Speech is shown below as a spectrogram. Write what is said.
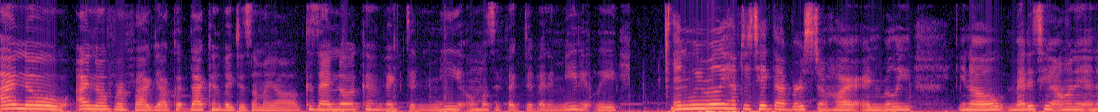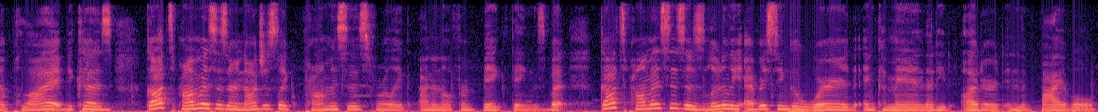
I know, I know for a fact, y'all, that convicted some of y'all, because I know it convicted me almost effective and immediately. And we really have to take that verse to heart and really, you know, meditate on it and apply it because God's promises are not just like promises for like, I don't know, for big things, but God's promises is literally every single word and command that He'd uttered in the Bible.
